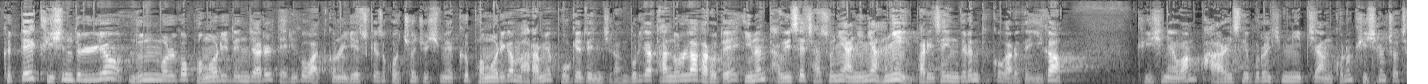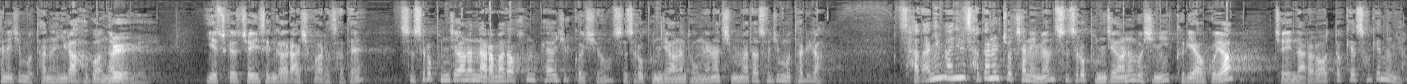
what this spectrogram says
그때 귀신 들려 눈 멀고 벙어리 된 자를 데리고 왔건을 예수께서 고쳐 주심에 그 벙어리가 말하며 보게 된지라 무리가 다 놀라 가로되 이는 다윗의 자손이 아니냐 하니 바리새인들은 듣고 가로되 이가 귀신의 왕 바알세부를 힘입지 않고는 귀신을 쫓아내지 못하느니라 하거늘. 예수께서 저희 생각을 아시고 가라사대 스스로 분쟁하는 나라마다 황폐해질 것이요 스스로 분쟁하는 동네나 집마다 서지 못하리라. 사단이 만일 사단을 쫓아내면 스스로 분쟁하는 것이니 그리하고야 저희 나라가 어떻게 서겠느냐?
